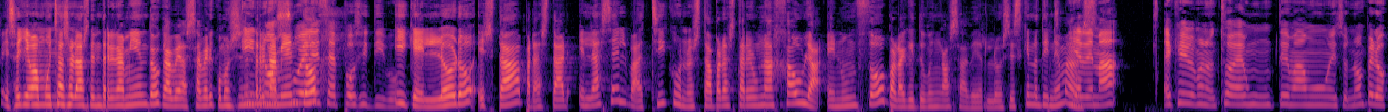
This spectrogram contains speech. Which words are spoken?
Eso lleva muchas Mm. horas de entrenamiento, que a ver, a saber cómo es ese y no entrenamiento. suele ser positivo. Y que el loro está para estar en la selva, chico, no está para estar en una jaula, en un zoo, para que tú vengas a verlo. Si es que no tiene más. Y además, es que, bueno, esto es un tema muy eso, ¿no? Pero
